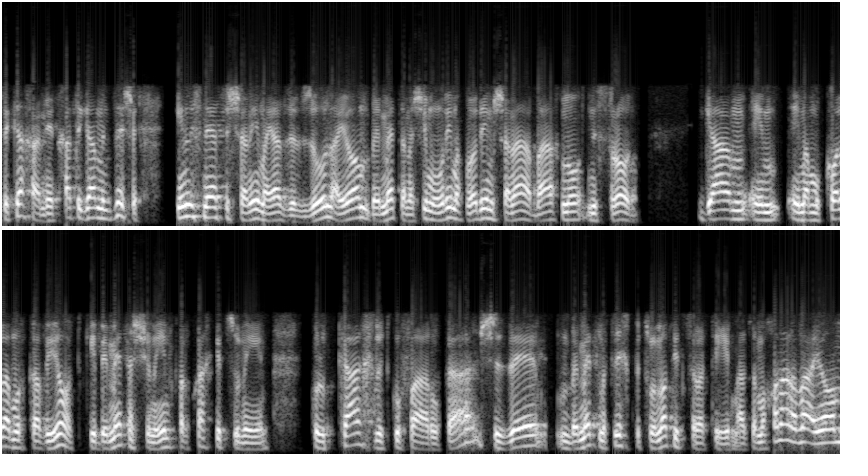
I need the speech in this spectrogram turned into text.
זה ככה, אני התחלתי גם את זה, שאם לפני עשר שנים היה זלזול, היום באמת אנשים אומרים, אנחנו לא יודעים שנה הבאה אנחנו נשרוד. גם עם, עם כל המורכבויות, כי באמת השינויים כל כך קיצוניים, כל כך לתקופה ארוכה, שזה באמת מצריך פתרונות יצירתיים. אז המכון הערבה היום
